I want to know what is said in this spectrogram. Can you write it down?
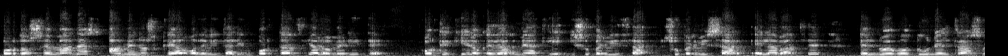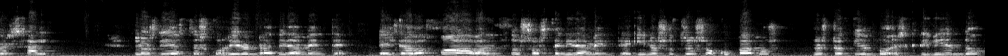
por dos semanas a menos que algo de vital importancia lo merite, porque quiero quedarme aquí y supervisar, supervisar el avance del nuevo túnel transversal. Los días transcurrieron rápidamente, el trabajo avanzó sostenidamente y nosotros ocupamos nuestro tiempo escribiendo,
